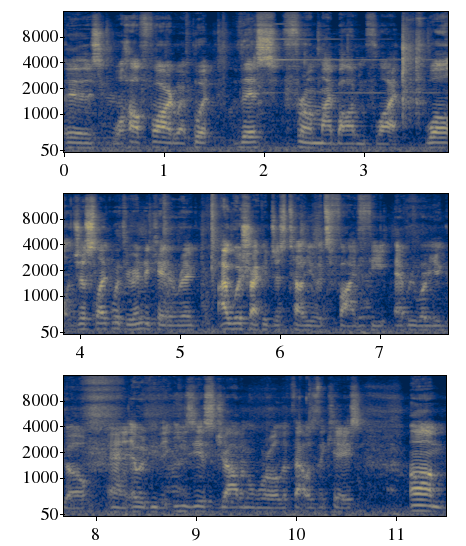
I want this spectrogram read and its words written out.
is, well, how far do I put this from my bottom fly? Well, just like with your indicator rig, I wish I could just tell you it's five feet everywhere you go, and it would be the easiest job in the world if that was the case. Um,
